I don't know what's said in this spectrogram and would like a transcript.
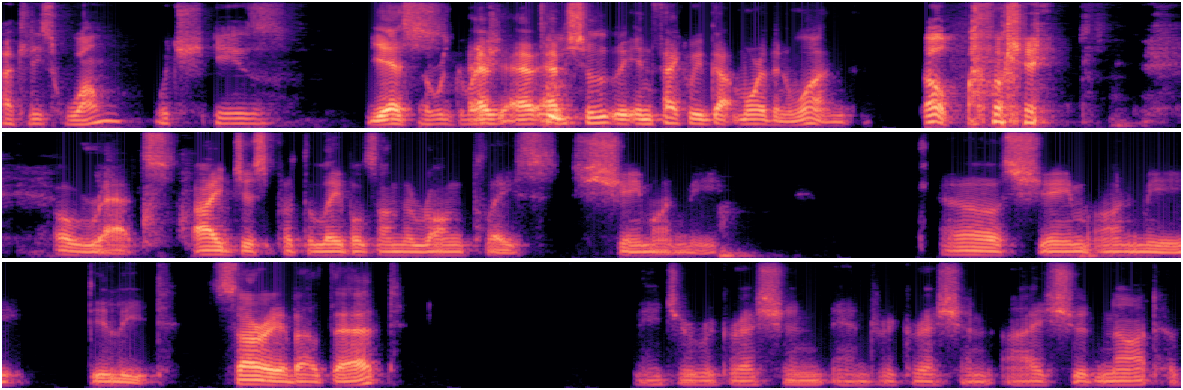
at least one, which is Yes, ab- regression. ab- absolutely. In fact, we've got more than one. oh, okay. Oh, rats. I just put the labels on the wrong place. Shame on me. Oh, shame on me. Delete. Sorry about that. Major regression and regression. I should not have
